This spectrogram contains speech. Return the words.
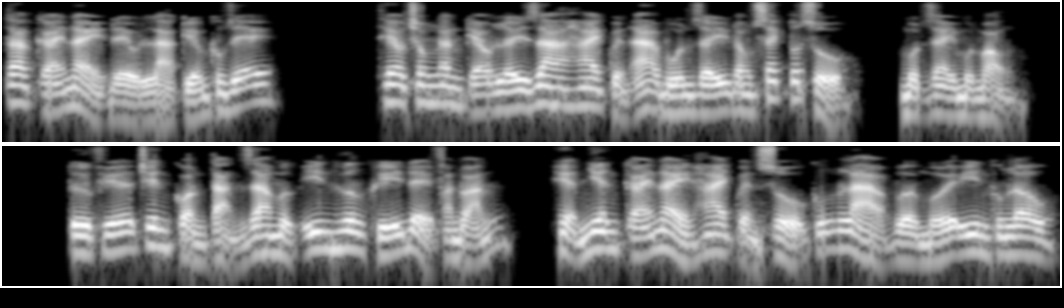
ta cái này đều là kiếm không dễ theo trong ngăn kéo lấy ra hai quyển a 4 giấy đóng sách tốt sổ, một dày một mỏng. Từ phía trên còn tản ra mực in hương khí để phán đoán hiện nhiên cái này hai quyển sổ cũng là vừa mới in không lâu.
